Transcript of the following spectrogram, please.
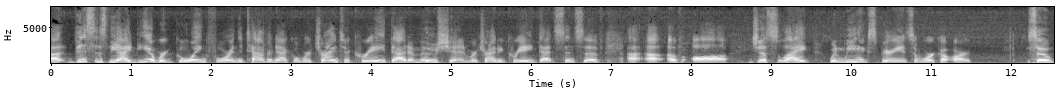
Uh, this is the idea we're going for in the tabernacle. We're trying to create that emotion. We're trying to create that sense of, uh, uh, of awe, just like when we experience a work of art. So,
